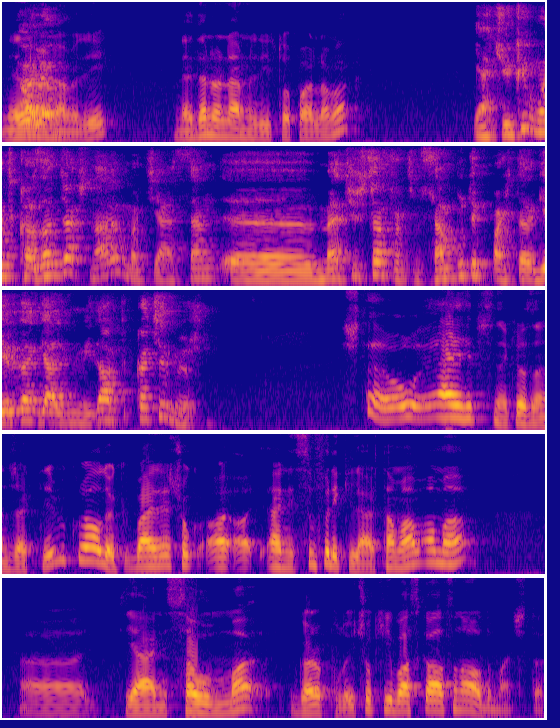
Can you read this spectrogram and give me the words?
Neden Alo. önemli değil? Neden önemli değil toparlamak? Ya çünkü maçı kazanacaksın abi maçı yani sen e, Matthew Stafford'sın. Sen bu tip maçlara geriden geldin miydi artık kaçırmıyorsun. İşte o her hepsine kazanacak diye bir kural yok. Bence çok hani 0-2'ler tamam ama e, yani savunma Garoppolo'yu çok iyi baskı altına aldı maçta.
